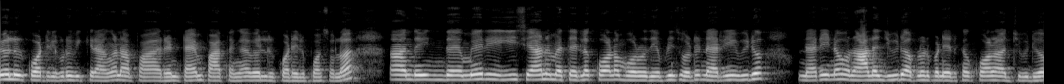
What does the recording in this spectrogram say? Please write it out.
வேலூர் கோட்டையில் கூட விற்கிறாங்க நான் பா ரெண்டு டைம் பார்த்தேங்க. வேலூர் கோட்டையில் போக சொல்ல. அந்த இந்த மாரி ஈஸியான மெத்தடில் கோலம் போடுறது எப்படின்னு சொல்லிட்டு நிறைய வீடியோ நிறையனா ஒரு நாலஞ்சு வீடியோ அப்லோட் பண்ணியிருக்கேன். கோலம் அச்சு வீடியோ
